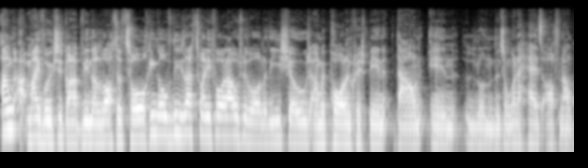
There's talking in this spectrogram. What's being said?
I'm, uh, my voice has gone. I've been a lot of talking over these last 24 hours with all of these shows and with Paul and Chris being down in London. So I'm going to head off now.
